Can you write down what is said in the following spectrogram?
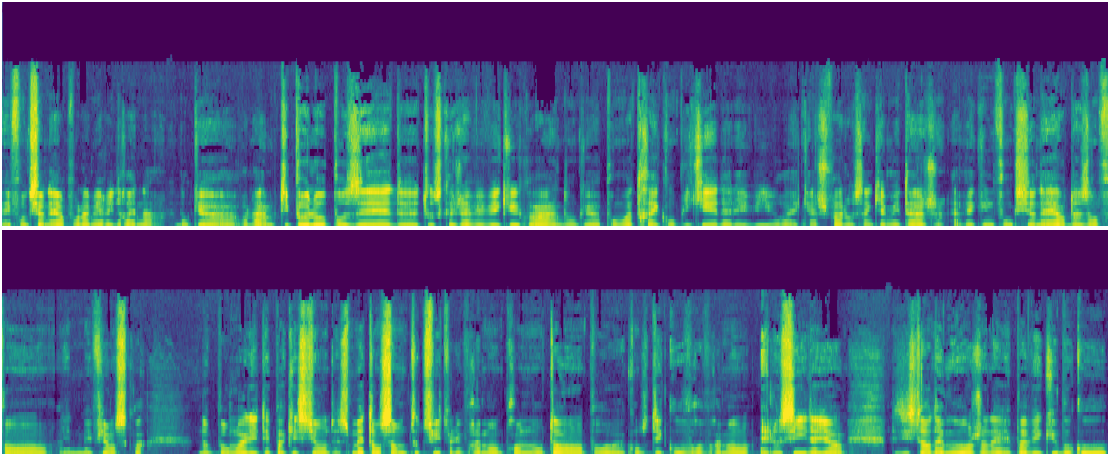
et fonctionnaire pour la mairie de Rennes. Donc euh, voilà, un petit peu l'opposé de tout ce que j'avais vécu, quoi. Donc euh, pour moi, très compliqué d'aller vivre avec un cheval au cinquième étage, avec une fonctionnaire, deux enfants. Il y a une méfiance, quoi. Donc pour moi, il n'était pas question de se mettre ensemble tout de suite. Il fallait vraiment prendre mon temps pour qu'on se découvre vraiment. Elle aussi, d'ailleurs, les histoires d'amour, j'en avais pas vécu beaucoup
